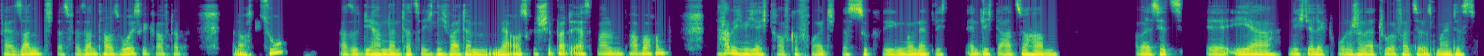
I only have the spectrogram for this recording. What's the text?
Versand, das Versandhaus, wo ich es gekauft habe, dann auch zu also die haben dann tatsächlich nicht weiter mehr ausgeschippert erstmal ein paar Wochen. Da habe ich mich echt drauf gefreut, das zu kriegen und endlich, endlich da zu haben. Aber das ist jetzt äh, eher nicht elektronischer Natur, falls du das meintest.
